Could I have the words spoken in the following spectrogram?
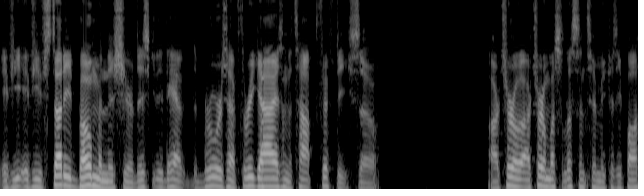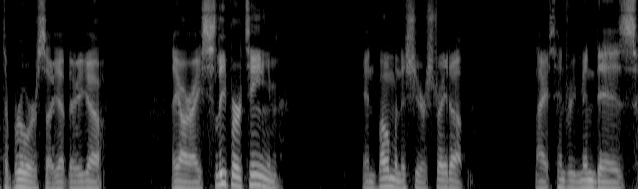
if you if you've studied Bowman this year, this they have the Brewers have three guys in the top 50. So Arturo Arturo must have listened to me because he bought the Brewers. So yep, there you go. They are a sleeper team in Bowman this year, straight up. Nice, Henry Mendez.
